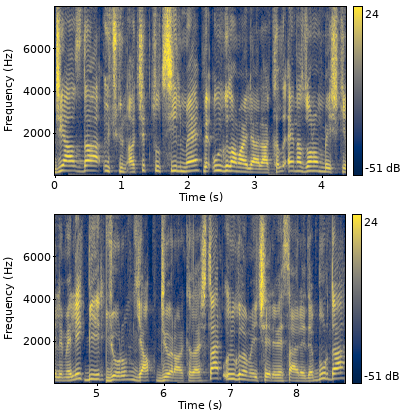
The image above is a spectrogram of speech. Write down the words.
Cihazda 3 gün açık tut silme ve uygulamayla alakalı en az 10-15 kelimelik bir yorum yap diyor arkadaşlar. Uygulama içeri vesaire de burada.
